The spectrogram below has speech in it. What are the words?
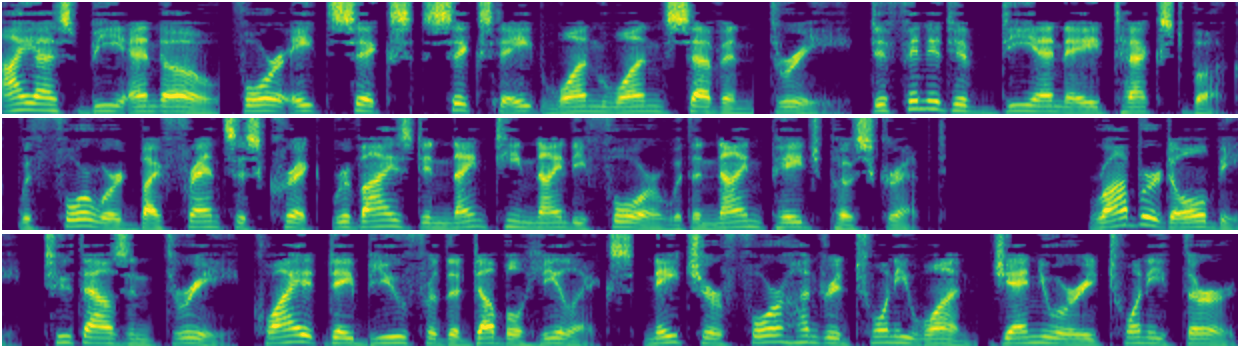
ISBN 0-486-68117-3, Definitive DNA Textbook, with foreword by Francis Crick, revised in 1994 with a nine-page postscript. Robert Olby, 2003 quiet debut for the double helix Nature 421 January 23,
